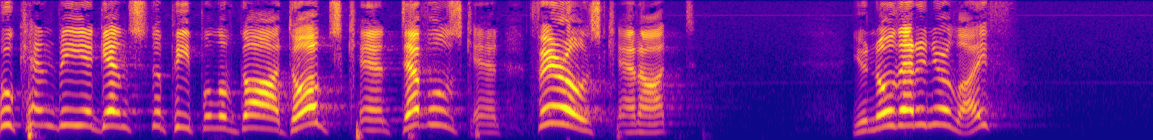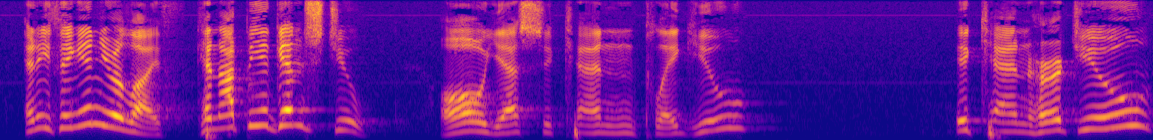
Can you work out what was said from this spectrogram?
Who can be against the people of God? Dogs can't, devils can't, pharaohs cannot. You know that in your life. Anything in your life cannot be against you. Oh, yes, it can plague you. It can hurt you.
